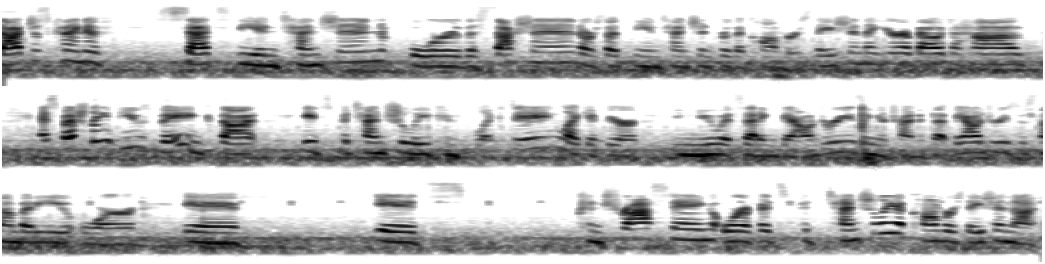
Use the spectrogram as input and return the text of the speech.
that just kind of sets the intention for the session or sets the intention for the conversation that you're about to have, especially if you think that it's potentially conflicting, like if you're new at setting boundaries and you're trying to set boundaries with somebody, or if it's contrasting, or if it's potentially a conversation that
